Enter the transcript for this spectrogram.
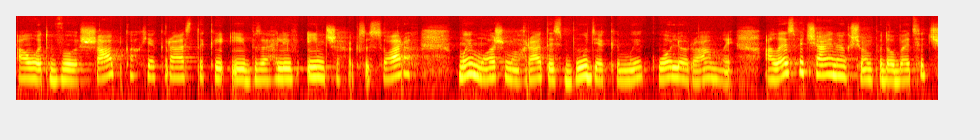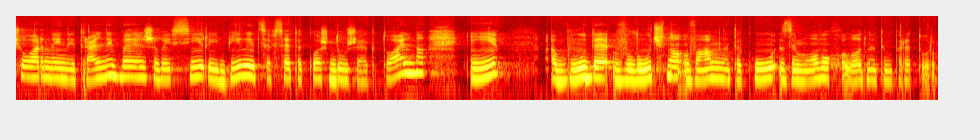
А от в шапках, якраз таки, і взагалі в інших аксесуарах ми можемо гратись будь-якими кольорами. Але, звичайно, якщо вам подобається чорний, нейтральний бежевий, сірий, білий, це все також дуже актуально. І буде влучно вам на таку зимову холодну температуру.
